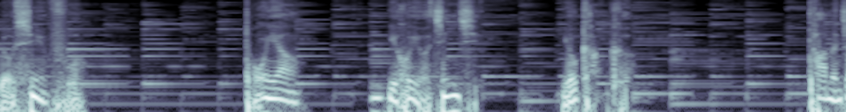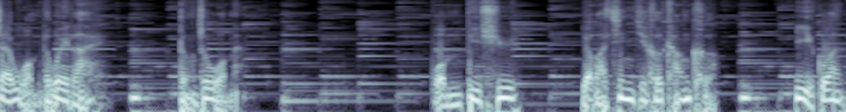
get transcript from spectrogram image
有幸福，同样也会有荆棘，有坎坷。他们在我们的未来等着我们，我们必须要把荆棘和坎坷一关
